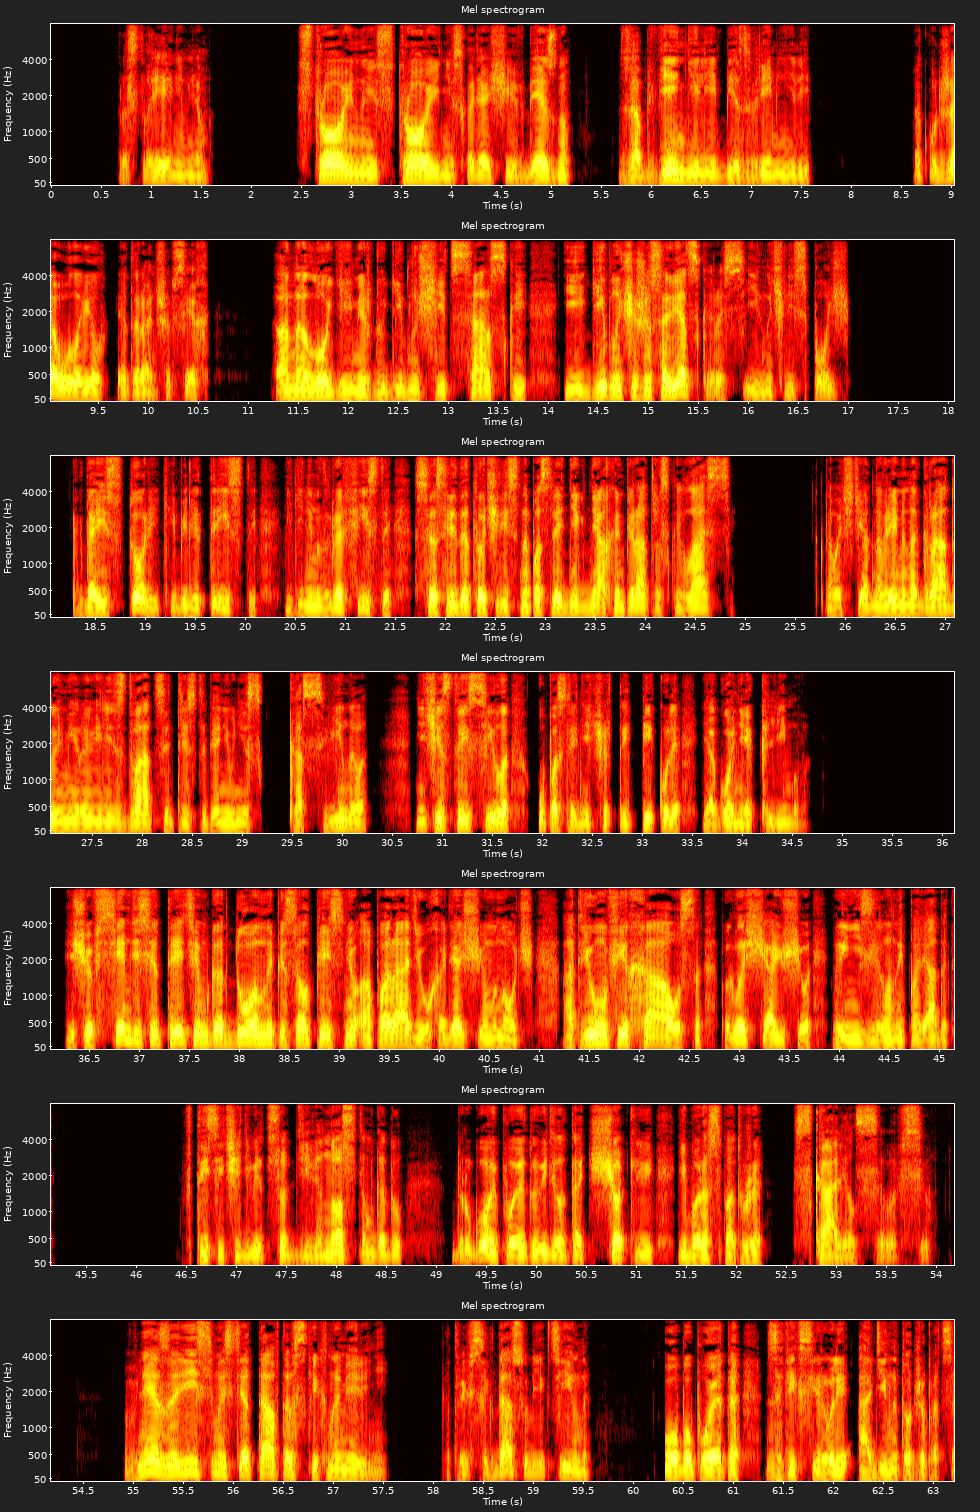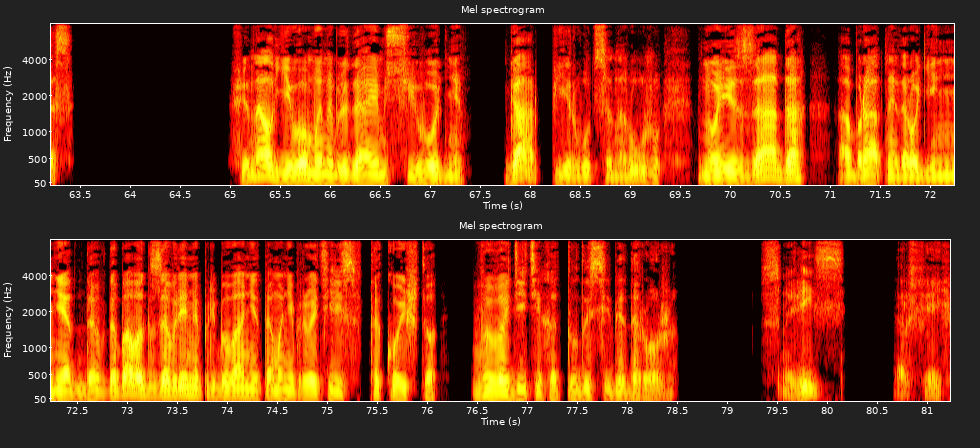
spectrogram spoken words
растворение в нем, стройный строй, нисходящий в бездну, забвенье ли, безвремени ли, Акуджа уловил это раньше всех. Аналогии между гибнущей царской и гибнущей же советской Россией начались позже. Когда историки, билетристы и кинематографисты сосредоточились на последних днях императорской власти, когда почти одновременно граду и мира вились двадцать три ступени вниз Косвинова, нечистая сила у последней черты Пикуля и агония Климова. Еще в 73-м году он написал песню о параде, уходящем в ночь, о триумфе хаоса, поглощающего военизированный порядок. В 1990 году другой поэт увидел это отчетливее, ибо распад уже скалился вовсю. Вне зависимости от авторских намерений, которые всегда субъективны, оба поэта зафиксировали один и тот же процесс. Финал его мы наблюдаем сегодня. Гарпии рвутся наружу, но из ада обратной дороги нет, да вдобавок за время пребывания там они превратились в такой, что выводить их оттуда себе дороже. Смирись, Орфей.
